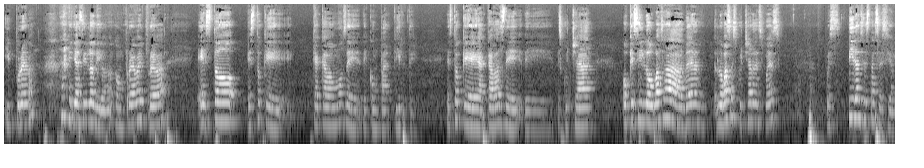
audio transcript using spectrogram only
y prueba, y así lo digo, ¿no? Comprueba y prueba esto, esto que, acabamos de, compartirte, esto que acabas de, escuchar, o que si lo vas a ver, lo vas a escuchar después, pues pidas esta sesión.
